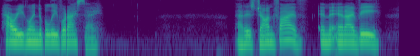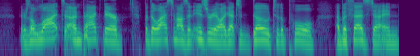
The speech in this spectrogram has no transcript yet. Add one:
how are you going to believe what I say? That is John 5 in the NIV. There's a lot to unpack there. But the last time I was in Israel, I got to go to the pool at Bethesda and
